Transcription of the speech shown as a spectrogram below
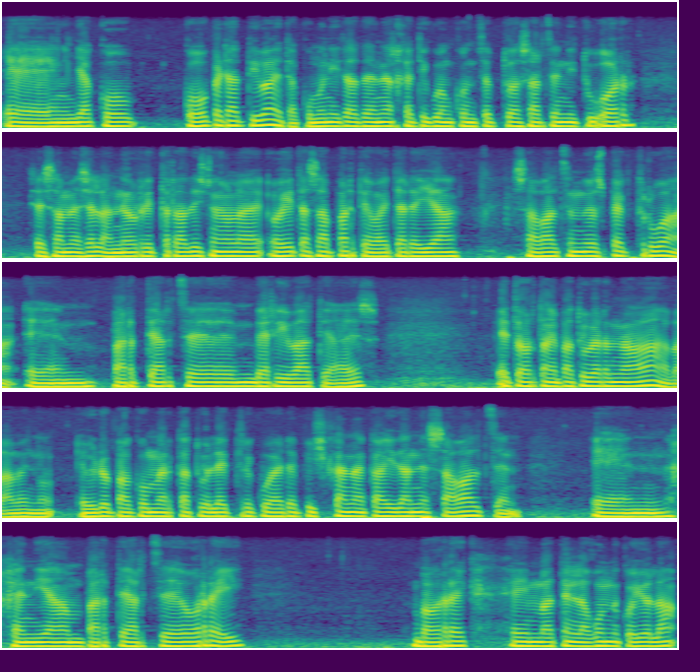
en jako kooperatiba eta komunitate energetikoen kontzeptua sartzen ditu hor, zesan bezala, neurri tradizionala horietaz aparte baita ere ja zabaltzen du espektrua en, parte hartzen berri batea, ez? Eta hortan ipatu behar da, ba, bueno, Europako merkatu elektrikoa ere pixkanak aidan ez zabaltzen, en, jendian parte hartze horrei, ba horrek, egin baten lagunduko jola,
